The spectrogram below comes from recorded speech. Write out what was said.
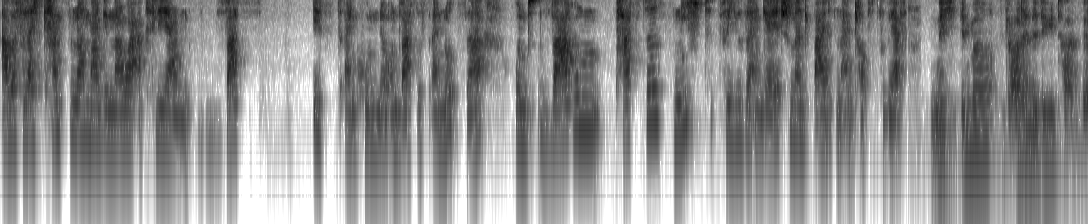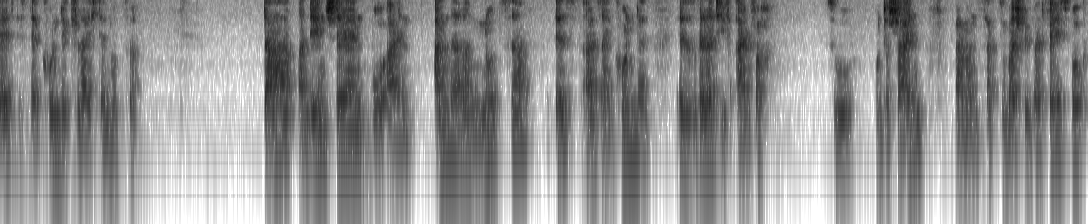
Aber vielleicht kannst du noch mal genauer erklären, was ist ein Kunde und was ist ein Nutzer und warum passt es nicht für User Engagement, beides in einen Topf zu werfen? Nicht immer, gerade in der digitalen Welt, ist der Kunde gleich der Nutzer. Da, an den Stellen, wo ein anderer Nutzer ist als ein Kunde, ist es relativ einfach zu unterscheiden, weil man sagt zum Beispiel bei Facebook,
